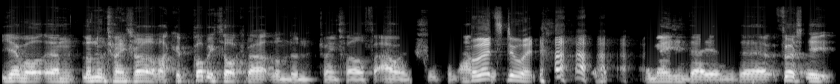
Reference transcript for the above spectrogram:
Yeah, well, um, London 2012, I could probably talk about London 2012 for hours. Well, let's do it. amazing day. And uh, firstly,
